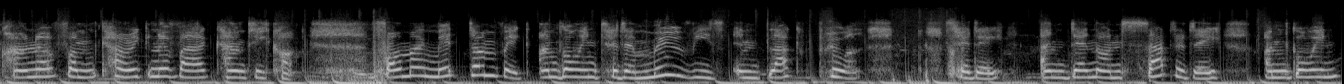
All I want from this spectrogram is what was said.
Connor from Carrignavar, County Cork. For my midterm break, I'm going to the movies in Blackpool today. And then on Saturday, I'm going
